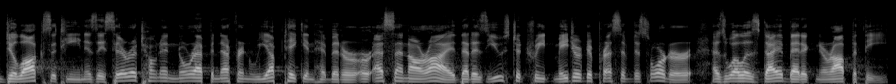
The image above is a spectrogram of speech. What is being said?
Duloxetine is a serotonin norepinephrine reuptake inhibitor or SNRI that is used to treat major depressive disorder as well as diabetic neuropathy.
